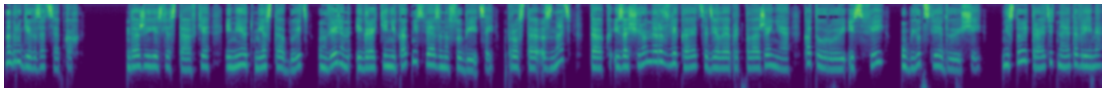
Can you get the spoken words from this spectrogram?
на других зацепках. Даже если ставки имеют место быть, уверен, игроки никак не связаны с убийцей. Просто знать так изощренно развлекается, делая предположение, которую из фей убьют следующий. Не стоит тратить на это время.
